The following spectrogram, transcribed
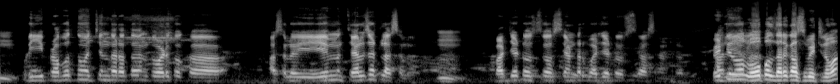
ఇప్పుడు ఈ ప్రభుత్వం వచ్చిన తర్వాత ఇంతవరకు ఒక అసలు ఏం తెలుసట్లే అసలు. బడ్జెట్ వస్తే వస్తే అంటారు బడ్జెట్ వస్తే వస్తే అంటారు. పెట్టిన లోపల దరఖాస్తు పెట్టినవా.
